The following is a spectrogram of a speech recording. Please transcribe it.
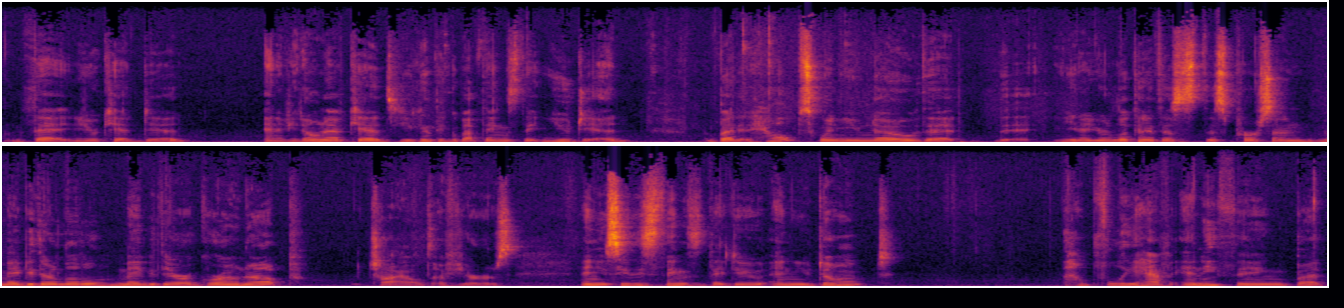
that your kid did. And if you don't have kids, you can think about things that you did. But it helps when you know that you know you're looking at this this person maybe they're little maybe they're a grown up child of yours and you see these things that they do and you don't hopefully have anything but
